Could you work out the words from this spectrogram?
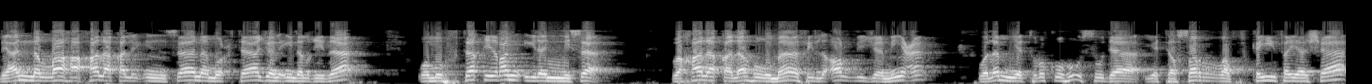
لأن الله خلق الإنسان محتاجا إلى الغذاء ومفتقرا إلى النساء وخلق له ما في الأرض جميعا ولم يتركه سدى يتصرف كيف يشاء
